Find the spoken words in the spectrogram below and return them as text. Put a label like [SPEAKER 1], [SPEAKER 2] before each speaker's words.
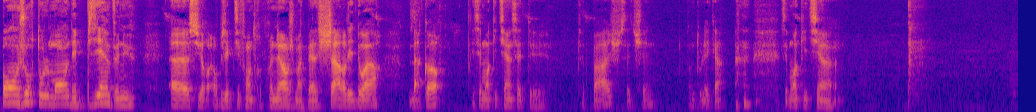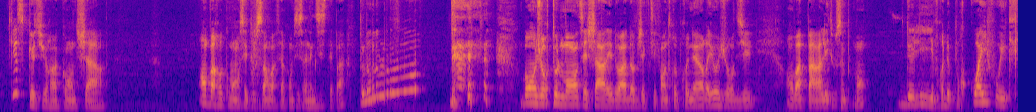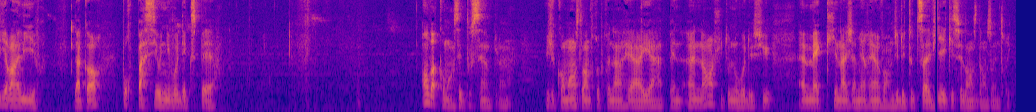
[SPEAKER 1] Bonjour tout le monde et bienvenue euh, sur Objectif Entrepreneur. Je m'appelle Charles Edouard, d'accord? Et c'est moi qui tiens cette, euh, cette page, cette chaîne, dans tous les cas. c'est moi qui tiens... Qu'est-ce que tu racontes, Charles? On va recommencer tout ça, on va faire comme si ça n'existait pas. Bonjour tout le monde, c'est Charles Edouard d'Objectif Entrepreneur et aujourd'hui, on va parler tout simplement de livres, de pourquoi il faut écrire un livre, d'accord Pour passer au niveau d'expert. On va commencer tout simple. Hein. Je commence l'entrepreneuriat il y a à peine un an, je suis tout nouveau dessus. Un mec qui n'a jamais rien vendu de toute sa vie et qui se lance dans un truc.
